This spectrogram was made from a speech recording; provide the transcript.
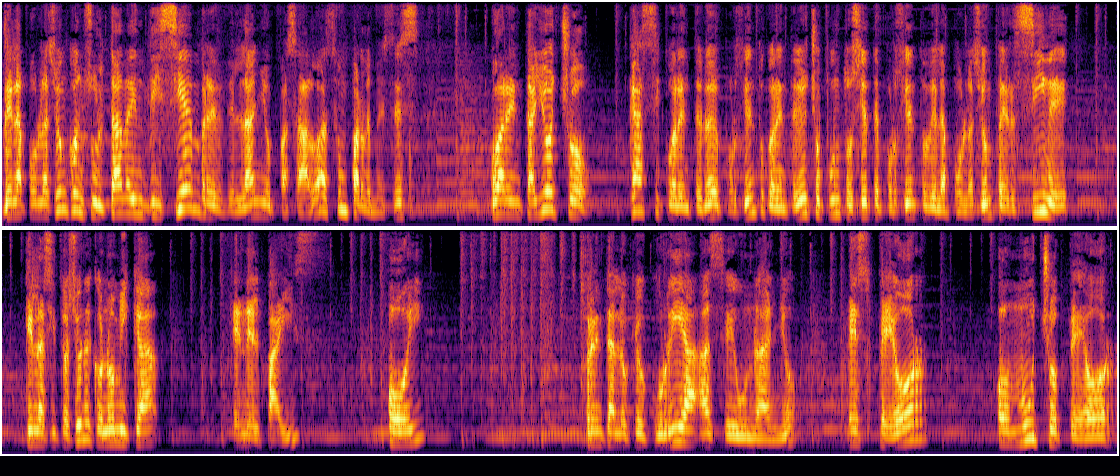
De la población consultada en diciembre del año pasado, hace un par de meses, 48, casi 49%, 48.7% de la población percibe que la situación económica en el país hoy, frente a lo que ocurría hace un año, es peor o mucho peor.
